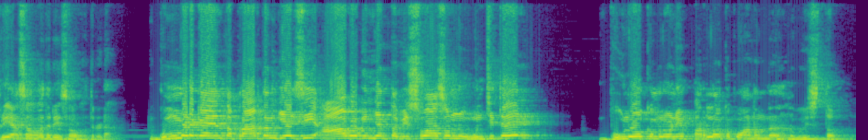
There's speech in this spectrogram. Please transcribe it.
ప్రియా సహోదరి సహోదరుడా గుమ్మడికాయంత ప్రార్థన చేసి ఆవగింజంత విశ్వాసం నువ్వు ఉంచితే భూలోకంలోనే పరలోకపు ఆనందాన్ని అనుభవిస్తావు.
